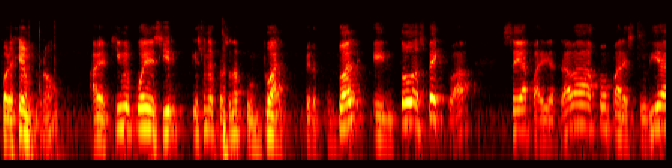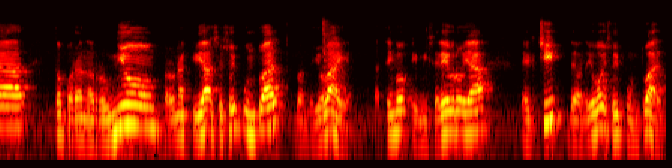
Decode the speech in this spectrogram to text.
Por ejemplo, ¿no? A ver, ¿quién me puede decir que es una persona puntual? pero puntual en todo aspecto, ¿ah? sea para ir al trabajo, para estudiar, para una reunión, para una actividad, soy puntual donde yo vaya. tengo en mi cerebro ya el chip de donde yo voy, soy puntual,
